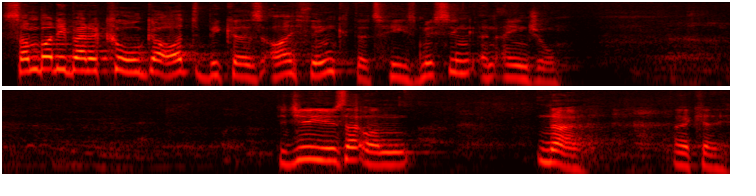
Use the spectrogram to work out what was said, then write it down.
Somebody better call God because I think that he's missing an angel. Did you use that one? No. Okay.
